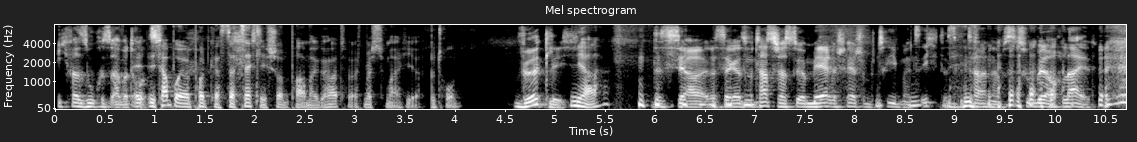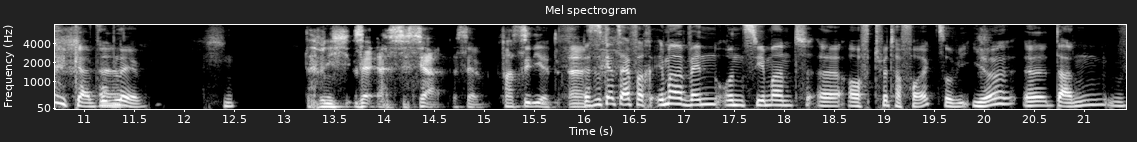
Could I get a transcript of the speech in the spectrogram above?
ich versuche es aber äh, trotzdem. Ich habe euer Podcast tatsächlich schon ein paar Mal gehört. Ich möchte mal hier betonen. Wirklich? Ja. Das ist ja, das ist ja ganz fantastisch. Hast du ja mehr Recherche betrieben, als ich das getan habe. Es tut mir auch leid. Kein Problem. Äh, Da bin ich sehr, das ist ja, das ist ja fasziniert. Äh, das ist ganz einfach, immer wenn uns jemand äh, auf Twitter folgt, so wie ihr, äh, dann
